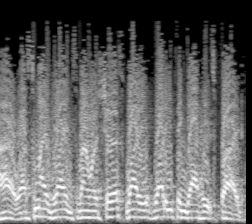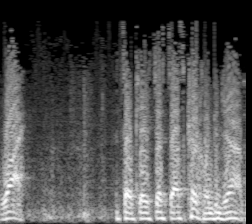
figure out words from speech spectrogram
Alright, well somebody's writing, somebody want to share this? Why why do you think God hates pride? Why? It's okay, it's just us. Kirkland, good job.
